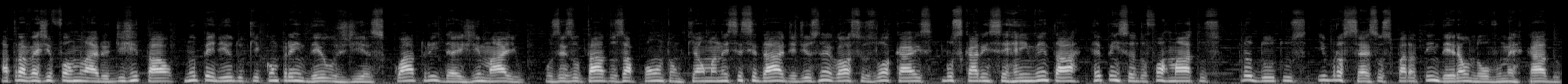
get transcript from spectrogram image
através de formulário digital no período que compreendeu os dias 4 e 10 de maio. Os resultados apontam que há uma necessidade de os negócios locais buscarem se reinventar, repensando formatos, produtos e processos para atender ao novo mercado.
